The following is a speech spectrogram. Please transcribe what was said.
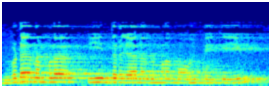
ഇവിടെ നമ്മൾ ഈ ഇന്ദ്രജാലം നമ്മളെ മോഹിപ്പിക്കുകയും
